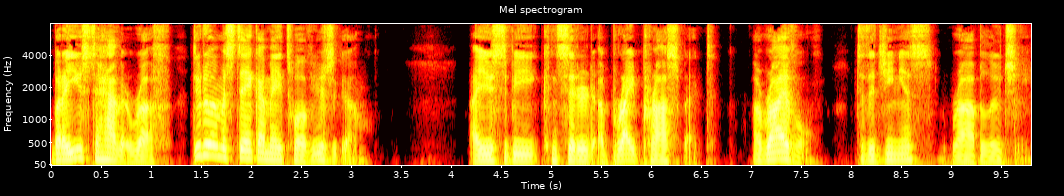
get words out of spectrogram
but I used to have it rough due to a mistake I made 12 years ago. I used to be considered a bright prospect, a rival to the genius Rob Lucci.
